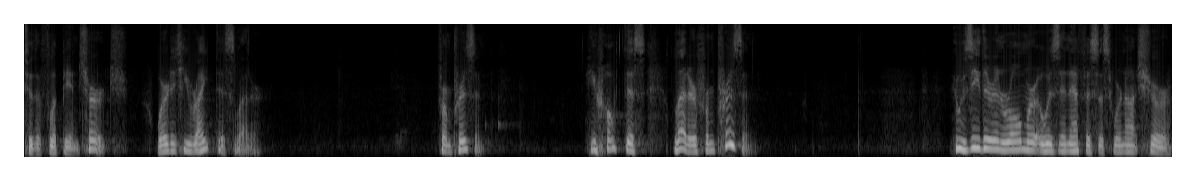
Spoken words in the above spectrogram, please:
to the Philippian church, where did he write this letter? From prison. He wrote this letter from prison. It was either in Rome or it was in Ephesus, we're not sure.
